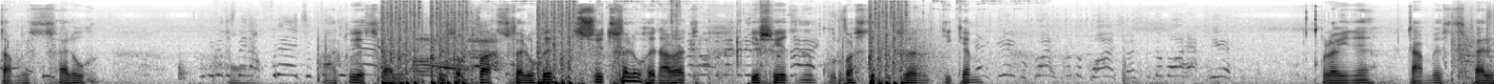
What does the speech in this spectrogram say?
Tam jest cweluch. Tu jest cweluch. Tu są dwa cweluchy. Trzy cweluchy nawet. Jeszcze jeden kurwa z tym granatnikiem. Kolejny. Tam jest cfel.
